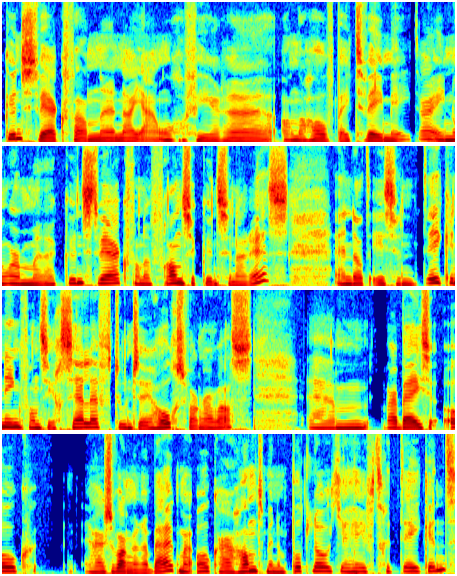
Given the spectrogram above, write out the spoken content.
kunstwerk van, uh, nou ja, ongeveer uh, anderhalf bij twee meter. Enorm uh, kunstwerk van een Franse kunstenares. En dat is een tekening van zichzelf toen zij hoogzwanger was. Um, waarbij ze ook haar zwangere buik, maar ook haar hand met een potloodje heeft getekend.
